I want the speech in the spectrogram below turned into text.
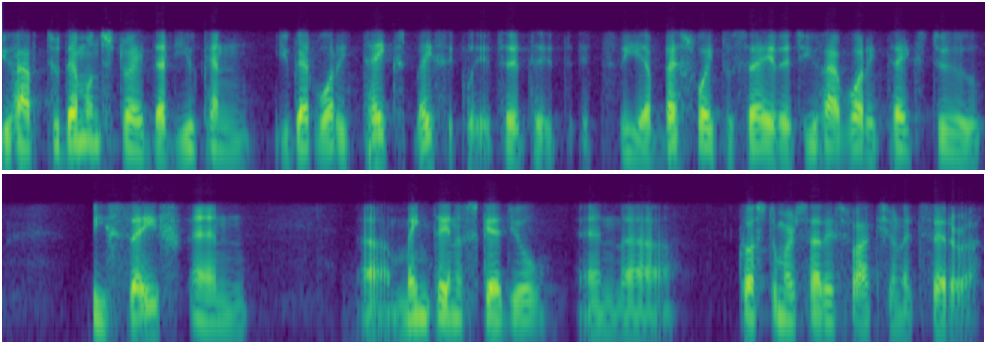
you have to demonstrate that you can you get what it takes. Basically, it's it, it, it's the uh, best way to say it. Is you have what it takes to be safe and uh, maintain a schedule and uh, customer satisfaction, etc.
